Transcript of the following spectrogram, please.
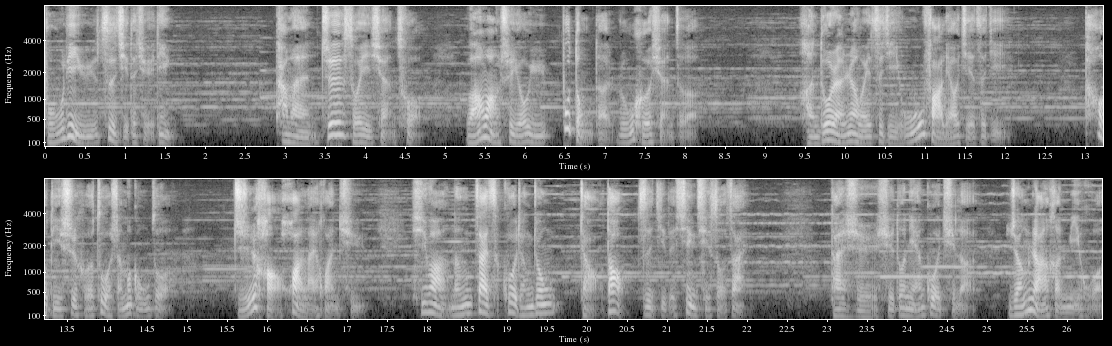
不利于自己的决定。他们之所以选错，往往是由于不懂得如何选择。很多人认为自己无法了解自己。到底适合做什么工作？只好换来换去，希望能在此过程中找到自己的兴趣所在。但是许多年过去了，仍然很迷惑。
